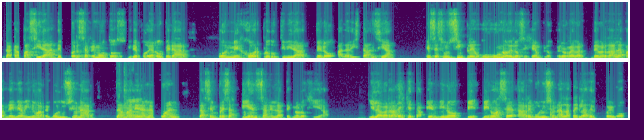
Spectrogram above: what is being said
la capacidad de poder ser remotos y de poder operar con mejor productividad, pero a la distancia. Ese es un simple, uno de los ejemplos, pero de verdad la pandemia vino a revolucionar la manera en la cual las empresas piensan en la tecnología. Y la verdad es que también vino, vino a, hacer, a revolucionar las reglas del juego,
